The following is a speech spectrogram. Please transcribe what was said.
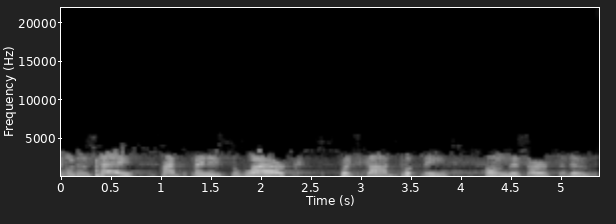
able to say, I've finished the work which God put me on this earth to do.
